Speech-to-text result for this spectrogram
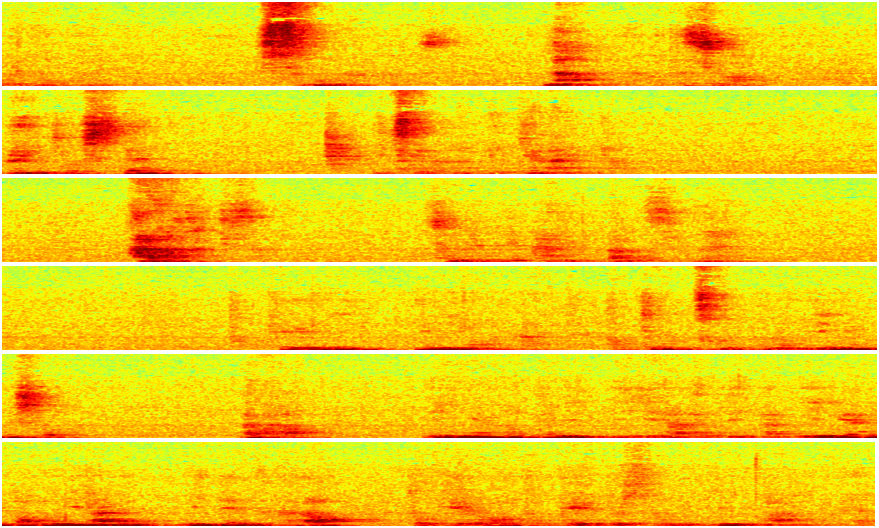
これもね質問だったんですなんで私は勉強して生きていかなきゃいけないんだ腹が立ちさその時に感じたんですよね時計に意味を与えて時計を作ったのは人間でしょだから人間の手に握られていた人間が見られ見てるから時計は時計としての意味があるので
